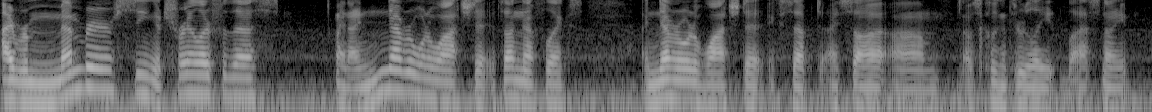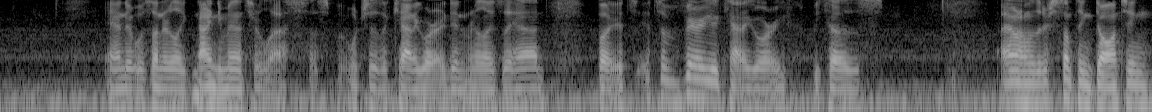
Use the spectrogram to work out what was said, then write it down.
I remember seeing a trailer for this, and I never would have watched it. It's on Netflix. I never would have watched it except I saw um, I was clicking through late last night, and it was under like 90 minutes or less, which is a category I didn't realize they had but it's it's a very good category because I don't know. There's something daunting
